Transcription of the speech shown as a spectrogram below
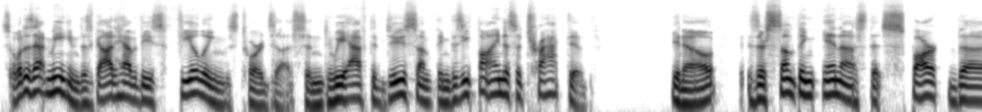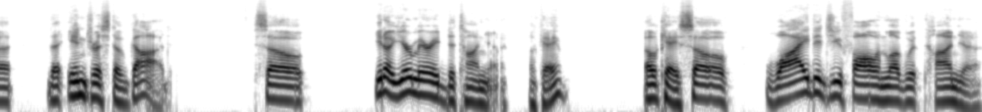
So, what does that mean? Does God have these feelings towards us? And do we have to do something? Does he find us attractive? You know, is there something in us that sparked the, the interest of God? So, you know, you're married to Tanya, okay? Okay, so why did you fall in love with Tanya?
